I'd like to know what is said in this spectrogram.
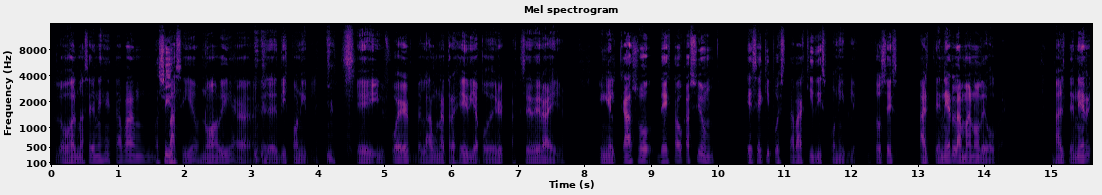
los almacenes estaban Vacíos. vacíos, no había disponible. Y fue ¿verdad? una tragedia poder acceder a ellos. En el caso de esta ocasión, ese equipo estaba aquí disponible. Entonces, al tener la mano de obra, al tener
